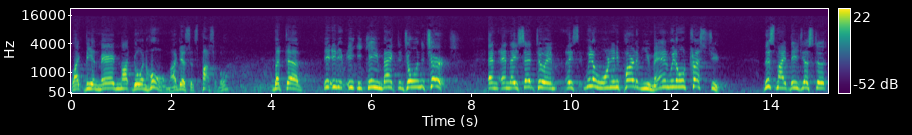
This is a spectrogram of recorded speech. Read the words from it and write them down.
like being married and not going home. I guess it's possible. But uh, he came back to join the church. And, and they said to him, they said, We don't want any part of you, man. We don't trust you. This might be just a,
